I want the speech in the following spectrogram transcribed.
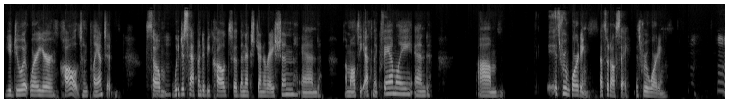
you do it where you're called and planted. So Mhm. we just happen to be called to the next generation and a multi ethnic family. And um, it's rewarding. That's what I'll say. It's rewarding. Hmm.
